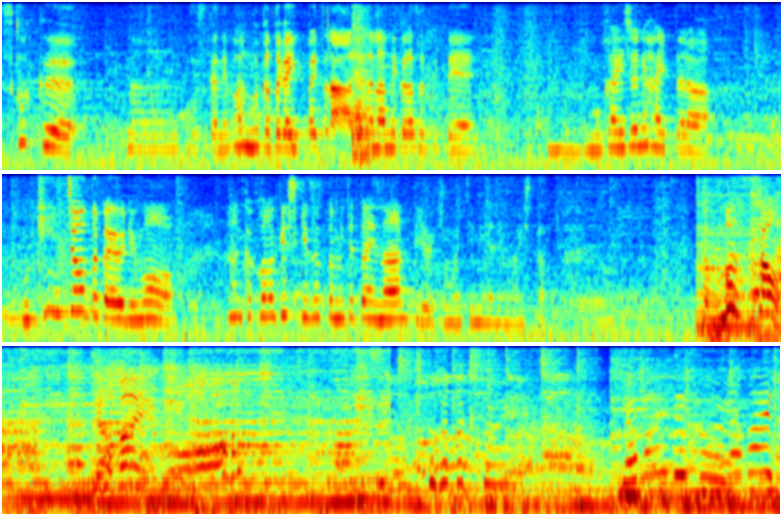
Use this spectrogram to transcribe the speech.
うすごくなんですかねファンの方がいっぱいずらーって並んでくださってて、うんもう会場に入ったらもう緊張とかよりもなんかこの景色ずっと見てたいなっていう気持ちになりました。真っ青。やばいもう。人がたくさんやばいです。やばいです。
